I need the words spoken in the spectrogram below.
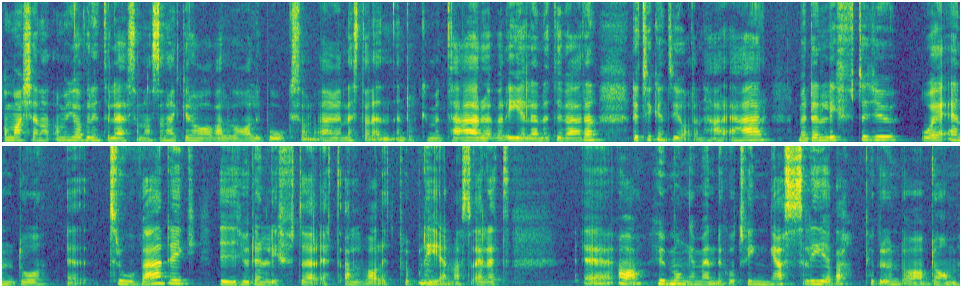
om man känner att "Ja, men jag vill inte läsa någon sån här gravallvarlig bok som är nästan en, en dokumentär över eländet i världen. Det tycker inte jag den här är. Men den lyfter ju och är ändå eh, trovärdig i hur den lyfter ett allvarligt problem. Mm. Alltså, eller ett, eh, ja, hur många människor tvingas leva på grund av de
